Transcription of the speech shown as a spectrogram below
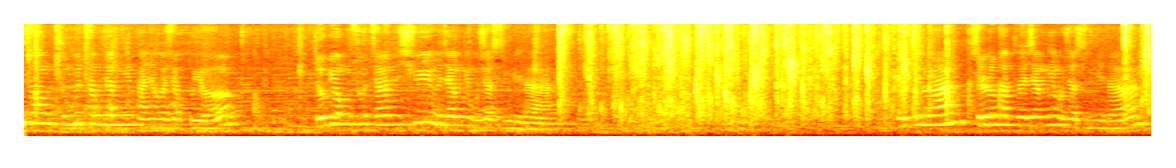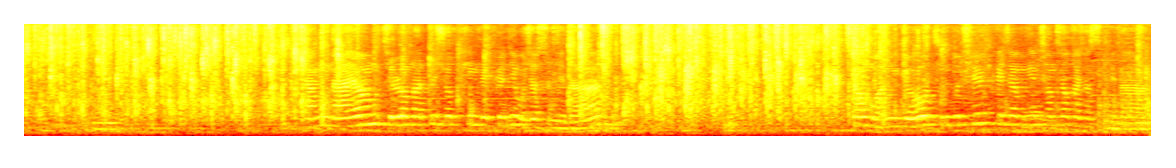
최민성 중구청장님 다녀가셨고요. 노경수 전 시의회장님 오셨습니다. 조진환 진로마트 회장님 오셨습니다. 음. 장나영 진로마트 쇼핑 대표님 오셨습니다. 정원교 중부체육회장님 참석하셨습니다.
